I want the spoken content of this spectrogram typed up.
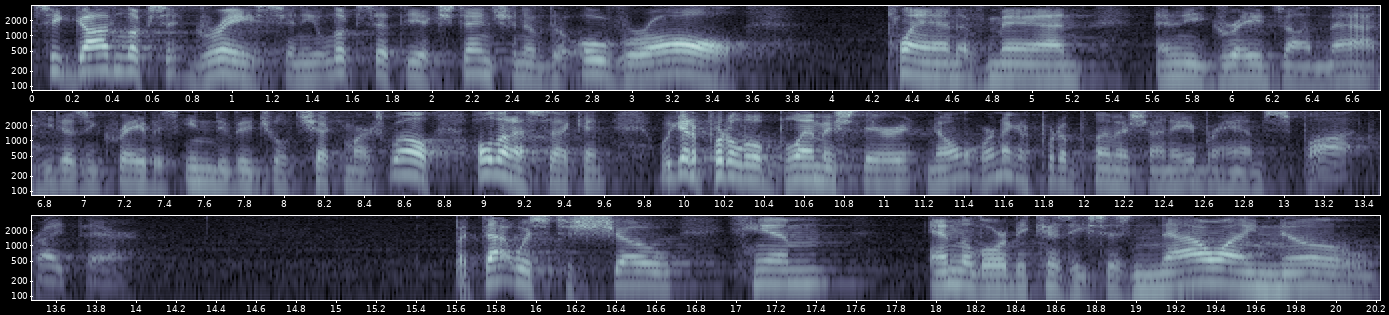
See, God looks at grace and He looks at the extension of the overall plan of man and then He grades on that. He doesn't grade as individual check marks. Well, hold on a second. We got to put a little blemish there. No, we're not going to put a blemish on Abraham's spot right there. But that was to show him and the Lord because he says, Now I know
